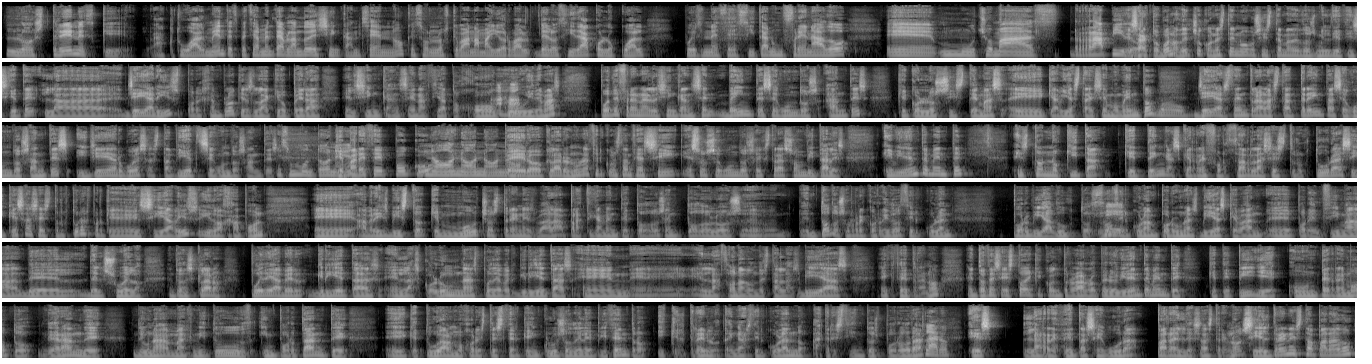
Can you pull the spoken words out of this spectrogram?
los trenes que actualmente, especialmente hablando de Shinkansen, ¿no? que son los que van a mayor velocidad, con lo cual pues necesitan un frenado eh, mucho más rápido. Exacto. Bueno, de hecho, con este nuevo sistema de 2017, la JR East, por ejemplo, que es la que opera el Shinkansen hacia Tohoku y demás, puede frenar el Shinkansen 20 segundos antes que con los sistemas eh, que había hasta ese momento. JR Central hasta 30 segundos antes y JR West hasta 10 segundos antes. Es un montón, Que ¿eh? parece poco. No, no, no, no. Pero claro, en una circunstancia así, esos segundos extras son vitales. Evidentemente, esto no quita que tengas que reforzar las estructuras y que esas estructuras, porque si habéis ido a Japón, eh, habréis visto que muchos trenes bala, prácticamente todos, en, todos los, eh, en todo su recorrido, circulan por viaductos, ¿no? Sí. Circulan por unas vías que van eh, por encima del, del suelo. Entonces, claro, puede haber grietas en las columnas, puede haber grietas en, eh, en la zona donde están las vías, etcétera, ¿no? Entonces, esto hay que controlarlo, pero evidentemente que te pille un terremoto grande de una magnitud importante eh, que tú a lo mejor estés cerca incluso del epicentro y que el tren lo tengas circulando a 300 por hora, Claro. es la receta segura para el desastre, ¿no? Si el tren está parado,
